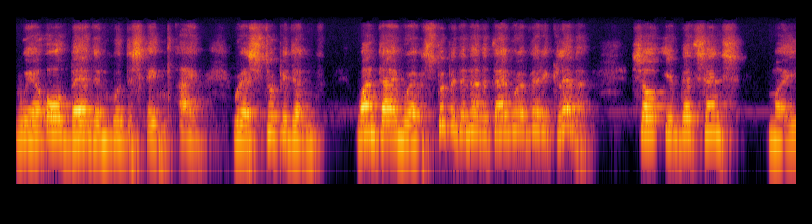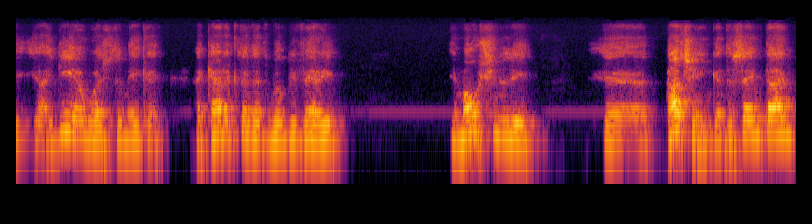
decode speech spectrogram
We are all bad and good at the same time. We are stupid and one time we are stupid, another time we are very clever. So, in that sense, my idea was to make a, a character that will be very emotionally uh, touching, at the same time,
